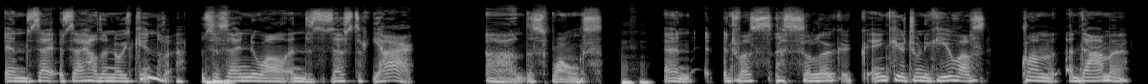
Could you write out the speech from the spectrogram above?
en zij, zij hadden nooit kinderen. Ze zijn nu al in de 60 jaar, uh, de Sprongs. Mhm. En het was zo leuk. Eén keer toen ik hier was, kwam een dame.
